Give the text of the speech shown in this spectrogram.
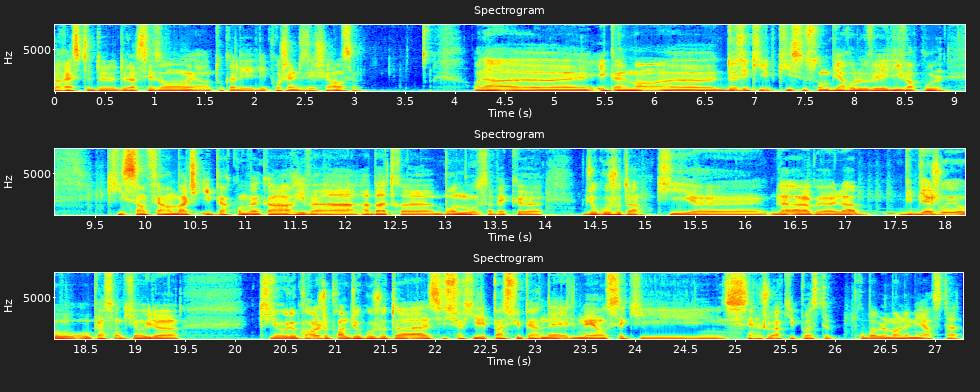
reste de, la saison et en tout cas les prochaines échéances. On a également deux équipes qui se sont bien relevées, Liverpool qui, sans faire un match hyper convaincant, arrive à, à battre euh, Bournemouth avec euh, Diogo Jota, qui, euh, là, là, bien joué aux, personnes qui ont eu le qui ont eu le courage de prendre Diogo Jota. C'est sûr qu'il n'est pas super nailed, mais on sait qu'il c'est un joueur qui poste probablement les meilleures stats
